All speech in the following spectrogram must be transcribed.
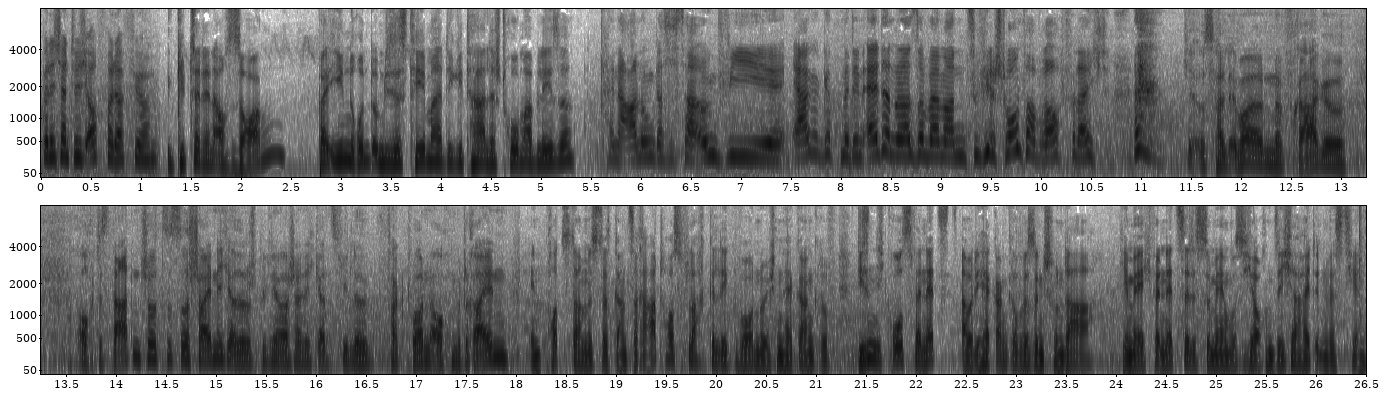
bin ich natürlich auch voll dafür. Gibt es da denn auch Sorgen bei Ihnen rund um dieses Thema digitale Stromablese? Keine Ahnung, dass es da irgendwie Ärger gibt mit den Eltern oder so, wenn man zu viel Strom verbraucht vielleicht. Ist halt immer eine Frage auch des Datenschutzes wahrscheinlich. Also da spielen ja wahrscheinlich ganz viele Faktoren auch mit rein. In Potsdam ist das ganze Rathaus flachgelegt worden durch einen Hackerangriff. Die sind nicht groß vernetzt, aber die Hackerangriffe sind schon da. Je mehr ich vernetze, desto mehr muss ich auch in Sicherheit investieren.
